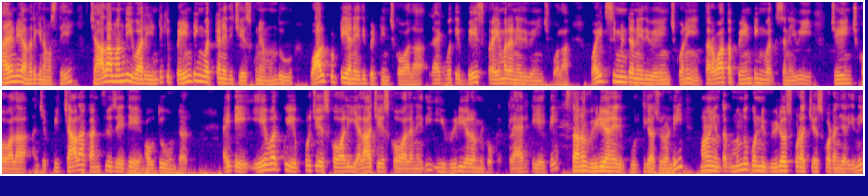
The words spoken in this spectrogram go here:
హాయ్ అండి అందరికీ నమస్తే. చాలామంది వారి ఇంటికి పెయింటింగ్ వర్క్ అనేది చేసుకునే ముందు వాల్ పుట్టి అనేది పెట్టించుకోవాలా? లేకపోతే బేస్ ప్రైమర్ అనేది వేయించుకోవాలా? వైట్ సిమెంట్ అనేది వేయించుకొని తర్వాత పెయింటింగ్ వర్క్స్ అనేవి చేయించుకోవాలా? అని చెప్పి చాలా కన్ఫ్యూజ్ అయితే అవుతూ ఉంటారు. అయితే ఏ వర్క్ ఎప్పుడు చేసుకోవాలి ఎలా చేసుకోవాలి అనేది ఈ వీడియోలో మీకు ఒక క్లారిటీ అయితే ఇస్తాను. వీడియో అనేది పూర్తిగా చూడండి. మనం ఇంతకు ముందు కొన్ని వీడియోస్ కూడా చేసుకోవడం జరిగింది.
